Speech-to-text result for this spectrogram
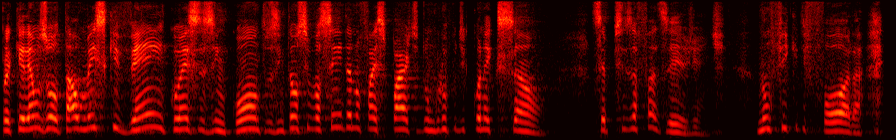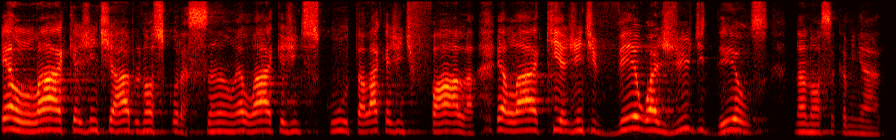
porque queremos voltar o mês que vem com esses encontros. Então, se você ainda não faz parte de um grupo de conexão, você precisa fazer, gente. Não fique de fora. É lá que a gente abre o nosso coração, é lá que a gente escuta, é lá que a gente fala, é lá que a gente vê o agir de Deus na nossa caminhada.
